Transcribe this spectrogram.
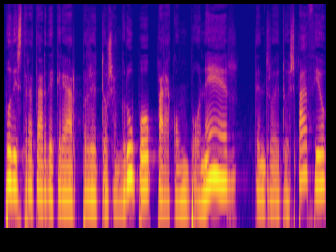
Puedes tratar de crear proyectos en grupo para componer dentro de tu espacio,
